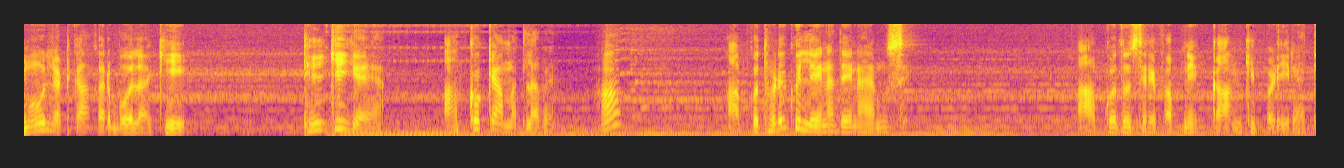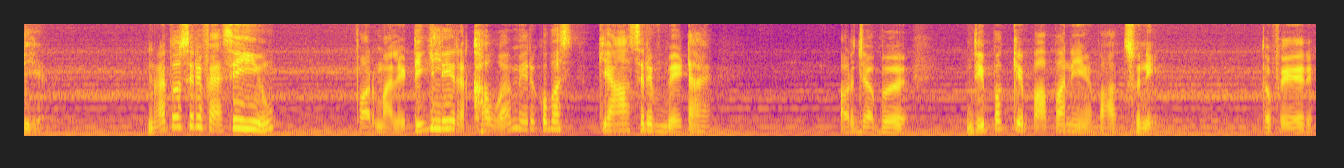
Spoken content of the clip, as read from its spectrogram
मुँह लटकाकर बोला कि, ठीक ही गया। आपको क्या मतलब है हाँ? आपको थोड़ी कोई लेना देना है मुझसे। आपको तो सिर्फ़ अपने काम की पड़ी रहती है। मैं तो सिर्फ़ ऐसे ही हूँ। फॉर्मेलिटी के लिए रखा हुआ है मेरे को बस कि हाँ सिर्फ़ बेटा है। और जब दीपक के पापा ने यह बात सुनी तो फिर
